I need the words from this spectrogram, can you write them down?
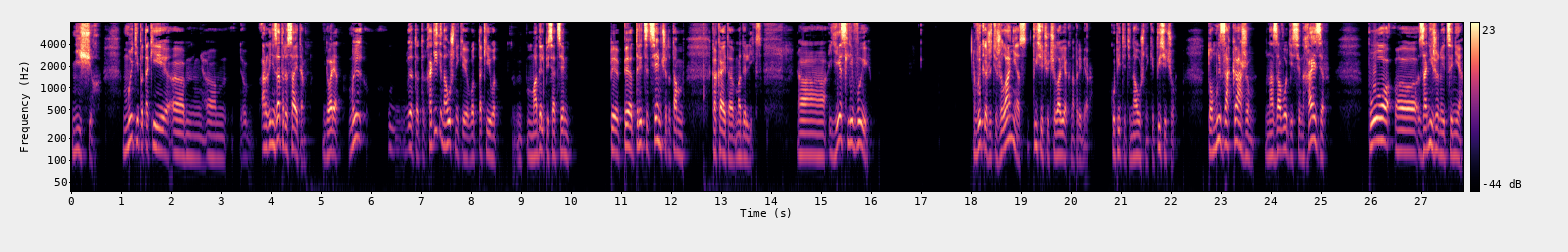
нищих. Мы типа такие эм, эм, организаторы сайта говорят, мы этот, хотите наушники вот такие вот, модель 57, 37, что-то там какая-то модель X. Э, если вы выкажете желание с тысячу человек, например, купить эти наушники, тысячу, то мы закажем на заводе Sennheiser по э, заниженной цене,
